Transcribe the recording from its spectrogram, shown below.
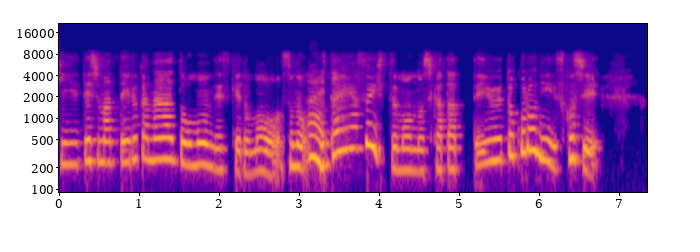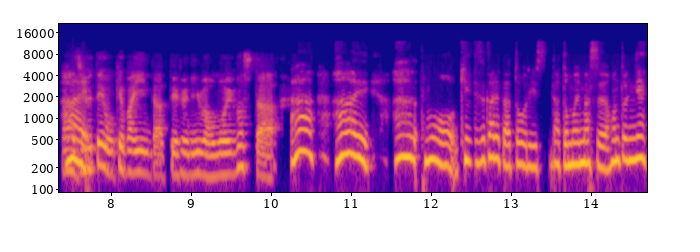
聞いてしまっているかなと思うんですけども、そのはい答えやすい質問の仕方っていうところに少し、あはい重点を置けばいいんだっていうふうに今思いました。あ、はい。あ、もう気づかれた通りだと思います。本当にね、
